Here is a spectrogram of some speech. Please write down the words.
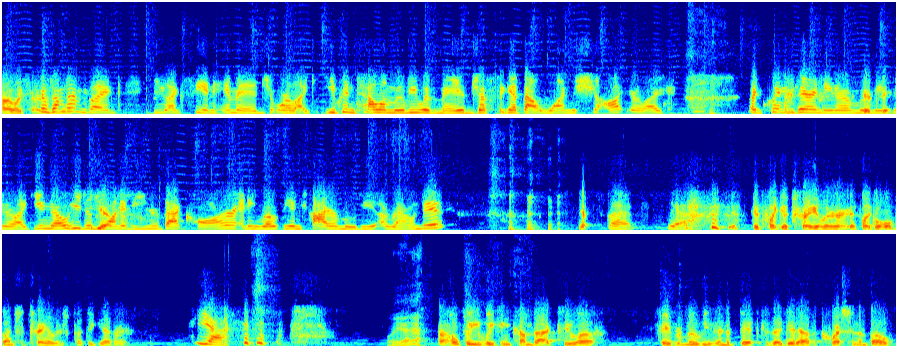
I like that. Because sometimes, like, you like see an image, or like you can tell a movie was made just to get that one shot. You're like, like Quentin Tarantino movies. You're like, you know, he just Yeah. wanted to use that car, and he wrote the entire movie around it. Yeah. But yeah, it's like a trailer. It's like a whole bunch of trailers put together. Yeah. Well, yeah. Uh, hopefully, we can come back to uh, favorite movies in a bit because I did have a question about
